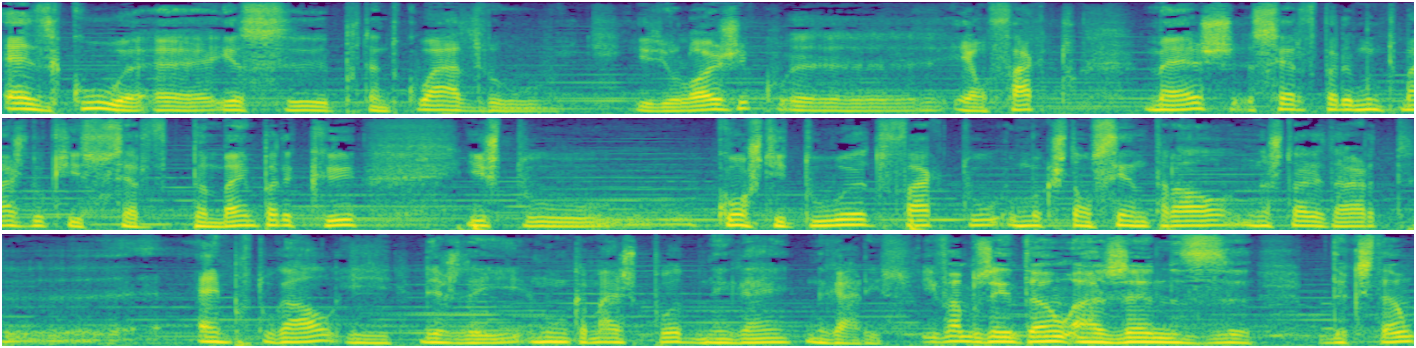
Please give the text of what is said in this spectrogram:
adequa a esse, portanto, quadro ideológico, eh, é um facto, mas serve para muito mais do que isso. Serve também para que isto constitua, de facto, uma questão central na história da arte eh, em Portugal e desde aí nunca mais pôde ninguém negar isso. E vamos então à gênese da questão.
